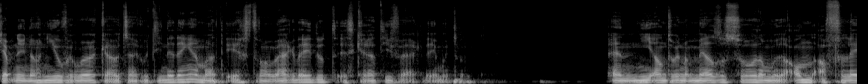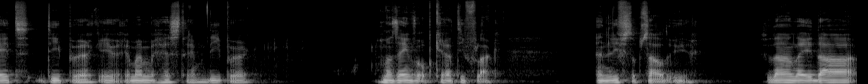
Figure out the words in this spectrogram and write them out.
Ik heb nu nog niet over workouts en routine dingen, maar het eerste van werk dat je doet, is creatief werk dat je moet doen. En niet antwoorden op mails of zo, dan moet je onafgeleid deep work, even remember gisteren, deep work. Maar zijn we op creatief vlak. En liefst op hetzelfde uur. Zodat je daar,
